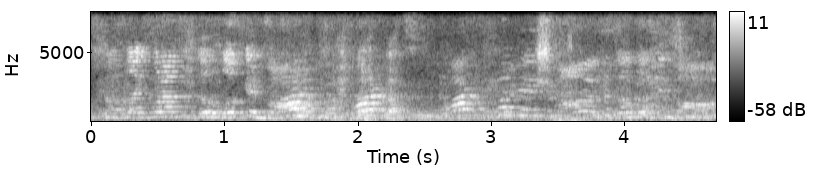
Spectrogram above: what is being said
She's like, when I'm still looking, mom. She's still looking, mom.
